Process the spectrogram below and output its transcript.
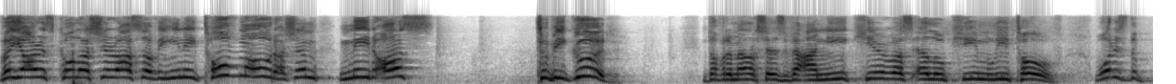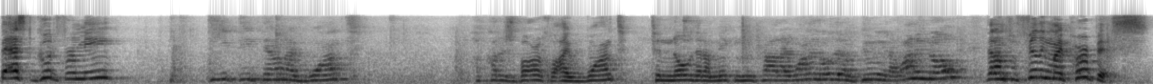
Vayaris kol asher asa tov ma'od. Hashem made us to be good. David Melech says, Ve'ani kirvas elokim li tov. What is the best good for me? Deep, deep down, I want HaKadosh Baruch Hu. I want to know that I'm making Him proud. I want to know that I'm doing it. I want to know that I'm fulfilling my purpose.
